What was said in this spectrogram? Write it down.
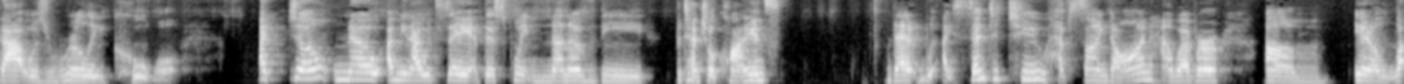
that was really cool. I don't know. I mean, I would say at this point, none of the potential clients that I sent it to have signed on. However, um, you know,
